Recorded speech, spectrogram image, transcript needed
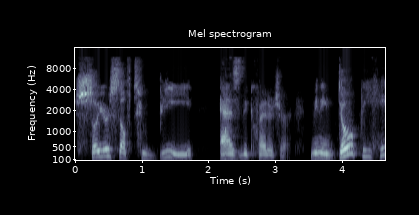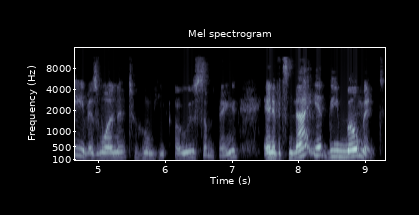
show yourself to be as the creditor, meaning don't behave as one to whom he owes something. And if it's not yet the moment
